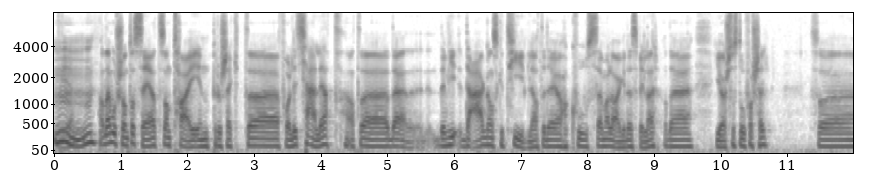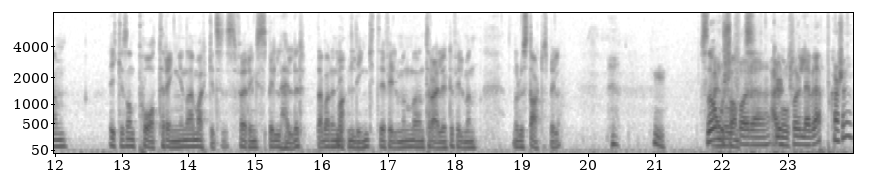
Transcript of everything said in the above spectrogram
Mm. ja, det er morsomt å se et sånn tie-in-prosjekt uh, få litt kjærlighet. At uh, det, det, det er ganske tydelig at de har kost seg med å lage det spillet her. Og det gjør så stor forskjell. Så eh, ikke sånn påtrengende markedsføringsspill heller. Det er bare en Nei. liten link til filmen, en trailer til filmen når du starter spillet. Hmm. Så det Er var morsomt. for, eh, er det noe for Level App, kanskje?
